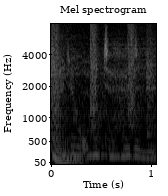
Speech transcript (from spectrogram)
I don't want to hurt him.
